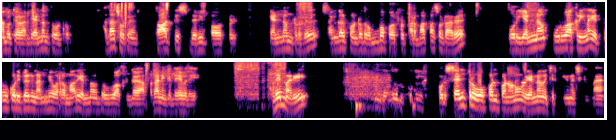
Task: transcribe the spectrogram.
நமக்கு அந்த எண்ணம் தோன்றும். அதான் சொல்றேன் தாட் இஸ் வெரி பவர்ஃபுல் எண்ணம்ன்றது சங்கல்பம்ன்றது ரொம்ப பவர்ஃபுல் பரமாத்மா சொல்றாரு ஒரு எண்ணம் உருவாக்குறீங்கன்னா எட்நூறு கோடி பேருக்கு நன்மை வர்ற மாதிரி எண்ணம் வந்து உருவாக்குங்க. அப்பதான் நீங்க தேவதை. அதே மாதிரி ஒரு சென்டர் ஓபன் பண்ணணும் ஒரு எண்ணம் வச்சிருக்கீங்கன்னு வச்சுக்கோங்களேன்.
